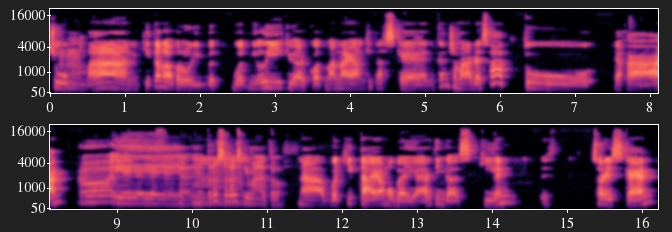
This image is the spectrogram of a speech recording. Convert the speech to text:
Cuman kita nggak perlu ribet buat milih QR code mana yang kita scan. Kan cuma ada satu. Ya kan? Oh iya iya iya iya iya. Mm-mm. Terus terus gimana tuh? Nah, buat kita yang mau bayar tinggal scan eh, sorry, scan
